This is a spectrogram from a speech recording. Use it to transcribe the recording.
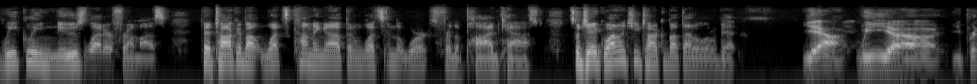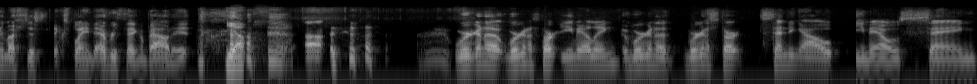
weekly newsletter from us to talk about what's coming up and what's in the works for the podcast. So, Jake, why don't you talk about that a little bit? Yeah, we uh you pretty much just explained everything about it. Yep. uh, we're gonna we're gonna start emailing. We're gonna we're gonna start sending out emails saying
